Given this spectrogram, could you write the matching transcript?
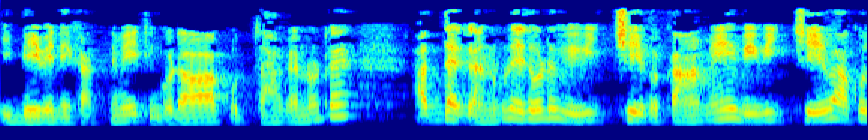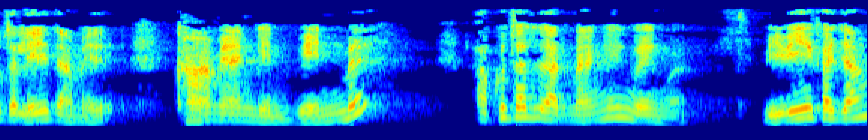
ඉබේ වෙන එකක් නෙමෙයි. ඉතින් ගොඩාක් උත්සාහ කරනකොට අත්දැක ගන්න පුළුවන්. ඒකට විවිච්ඡේව කාමේ විවිච්ඡේව අකුසලේ තමයි. කාමයන්ගෙන් වෙන්ව අකුසල ධර්මයන්ගෙන් වෙන්ව. විවේකජං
